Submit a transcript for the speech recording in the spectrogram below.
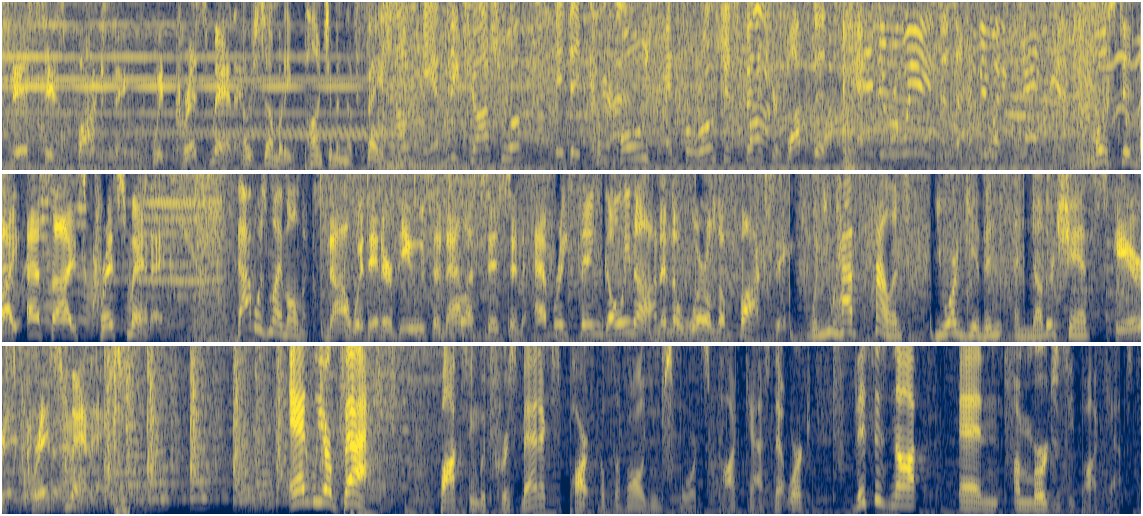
This is Boxing with Chris Mannix. Oh, somebody punch him in the face. Anthony Joshua is a composed and ferocious finisher. Watch this. Andy Ruiz is the heavyweight champion. Hosted by SI's Chris Mannix. That was my moment. Now, with interviews, analysis, and everything going on in the world of boxing. When you have talent, you are given another chance. Here's Chris Mannix. And we are back. Boxing with Chris Mannix, part of the Volume Sports Podcast Network. This is not an emergency podcast,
